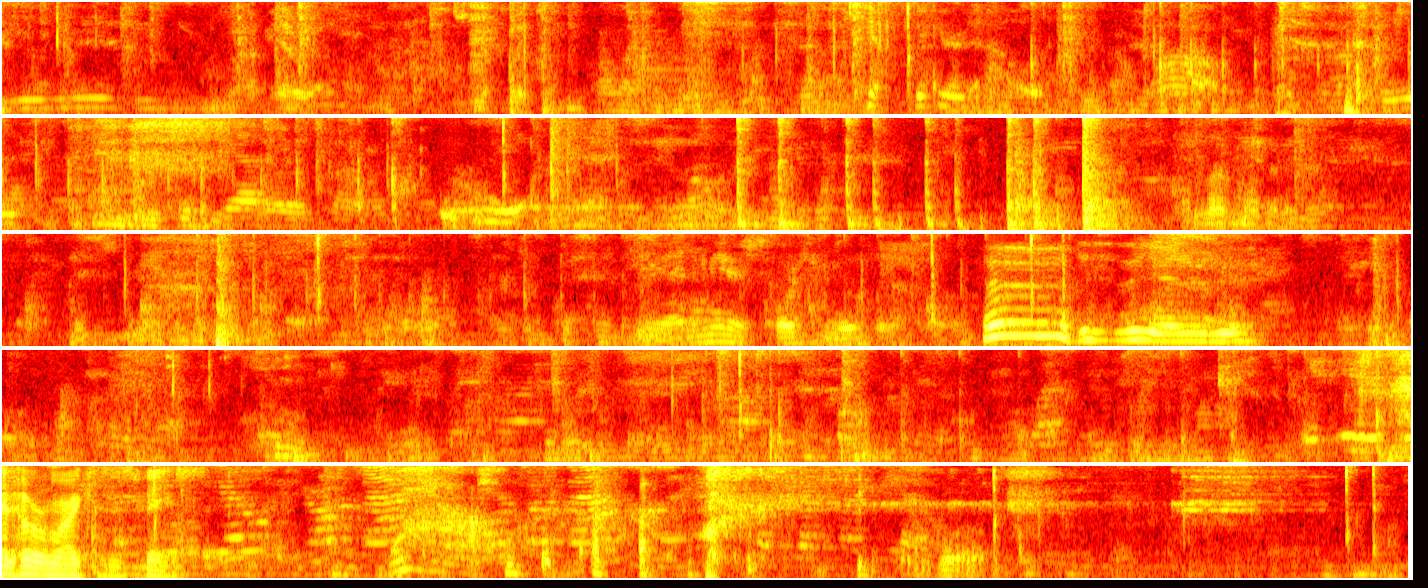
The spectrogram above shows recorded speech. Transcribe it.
I love my This is the enemy or forced movement? This is the enemy. I don't remark his face.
